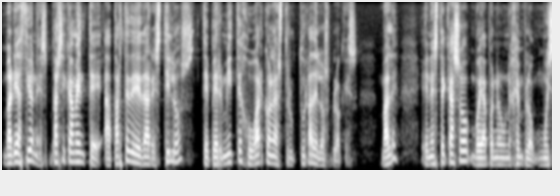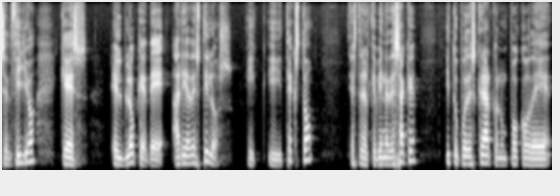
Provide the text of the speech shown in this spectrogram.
Variaciones, básicamente, aparte de dar estilos, te permite jugar con la estructura de los bloques. ¿vale? En este caso voy a poner un ejemplo muy sencillo, que es el bloque de área de estilos y, texto, este es el que viene de saque, y tú puedes crear con un poco de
